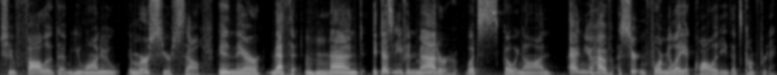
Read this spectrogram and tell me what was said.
to follow them you want to immerse yourself in their method Mhm. and it doesn't even matter what's going on and you have a certain formulaic quality that's comforting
